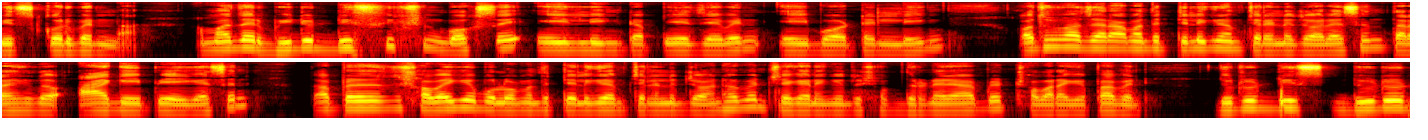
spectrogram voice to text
মিস করবেন না। আমাদের ভিডিওর ডিসক্রিপশন বক্সে এই লিঙ্কটা পেয়ে যাবেন, এই বটের লিঙ্ক অথবা যারা আমাদের টেলিগ্রাম চ্যানেলে জয়েন আছেন, তারা কিন্তু আগেই পেয়ে গেছেন। তো আপনাদের সবাইকে বলব, আমাদের টেলিগ্রাম চ্যানেলে জয়েন হবেন, সেখানে কিন্তু সব ধরনের আপডেট সবার আগে পাবেন। দুটোর ডিস দুটোর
